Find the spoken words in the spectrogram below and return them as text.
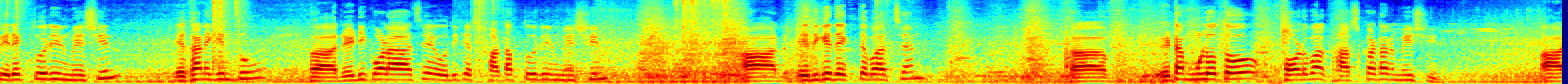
পেরেক তৈরির মেশিন এখানে কিন্তু রেডি করা আছে, ওদিকে শাটার তৈরির মেশিন আর এদিকে দেখতে পাচ্ছেন এটা মূলত খড় বা ঘাস কাটার মেশিন আর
